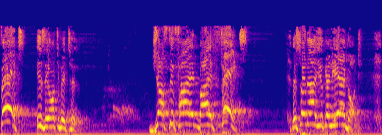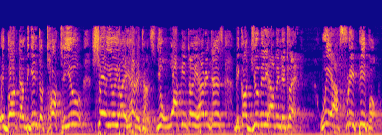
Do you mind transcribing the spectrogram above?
Faith is the ultimate thing. Justified by faith. And so now you can hear God. And God can begin to talk to you, show you your inheritance. You walk into inheritance because Jubilee have been declared. We are free people.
